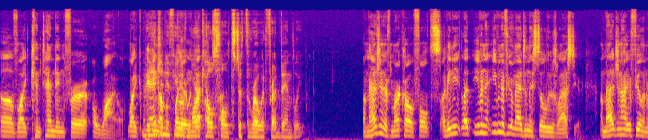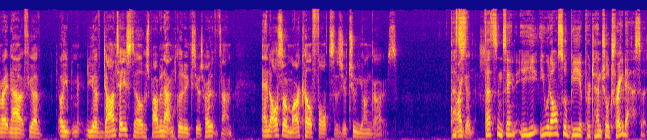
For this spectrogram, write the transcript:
of like contending for a while, like picking up Imagine a if you player have Markelle. Fultz to throw at Fred VanVleet. Imagine if Markelle Fultz. I mean, he- let, even even if you imagine they still lose last year, imagine how you're feeling right now if you have oh you, you have Donte still, who's probably not included because he was hurt at the time, and also Markel Fultz as your two young guards. That's, My goodness. That's insane. He he would also be a potential trade asset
